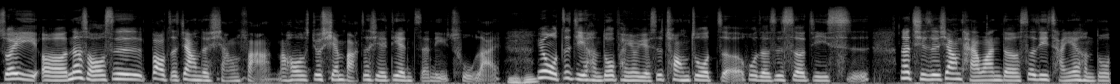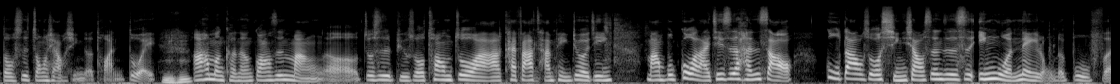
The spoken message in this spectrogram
所以，呃，那时候是抱着这样的想法，然后就先把这些店整理出来。因为我自己很多朋友也是创作者或者是设计师，那其实像台湾的设计产业很多都是中小型的团队，然后他们可能光是忙呃，就是比如说创作啊、开发产品就已经忙不过来，其实很少。顾到说行销，甚至是英文内容的部分，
